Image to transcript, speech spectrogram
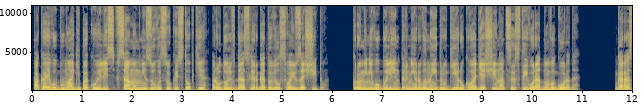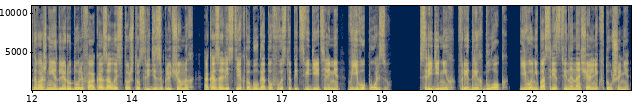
Пока его бумаги покоились в самом низу высокой стопки, Рудольф Даслер готовил свою защиту. Кроме него были интернированы и другие руководящие нацисты его родного города. Гораздо важнее для Рудольфа оказалось то, что среди заключенных оказались те, кто был готов выступить свидетелями в его пользу. Среди них Фридрих Блок, его непосредственный начальник в Тушине,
